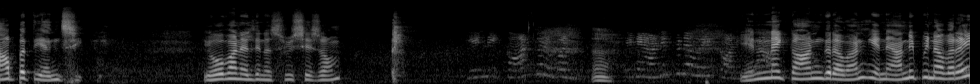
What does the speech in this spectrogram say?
நாற்பத்தி அஞ்சு. யோவான் எழுதின சுவிசேஷம். என்னை காண்கிறவன் என்னை அனுப்பினவரை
